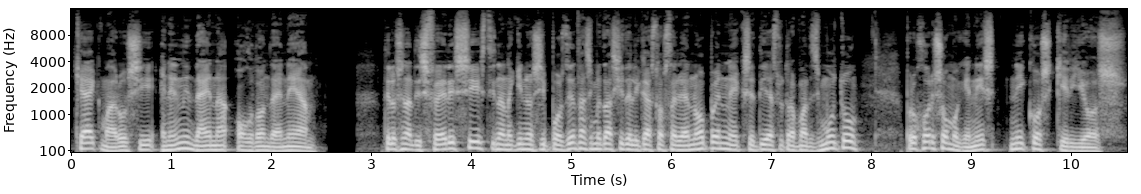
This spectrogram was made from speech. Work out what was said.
και ΑΕΚ Μαρούση 91-89. Τέλο, συναντησφαίριση στην ανακοίνωση πως δεν θα συμμετάσχει τελικά στο Australian Open εξαιτίας του τραυματισμού του, προχώρησε ο ομογενής Νίκος Κυριός.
